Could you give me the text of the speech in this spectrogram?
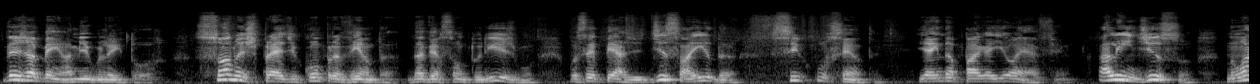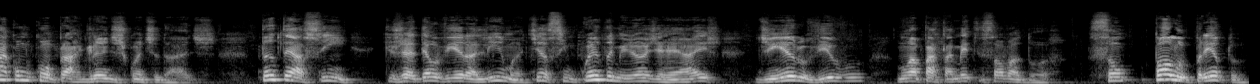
Veja bem, amigo leitor, só no spread compra-venda da versão turismo você perde de saída 5% e ainda paga IOF. Além disso, não há como comprar grandes quantidades. Tanto é assim que o Gedel Vieira Lima tinha 50 milhões de reais, dinheiro vivo, num apartamento em Salvador. São Paulo Preto,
